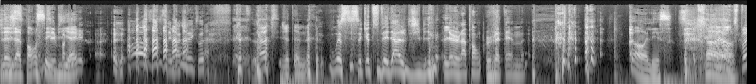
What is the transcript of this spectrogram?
Le Japon, c'est bien. Oh, si, c'est marché avec ça. Écoute, Ah, je t'aime. Voici ce que tu dégages, Jimmy. Le Japon, je t'aime. Calice. Ah, non, c'est pas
